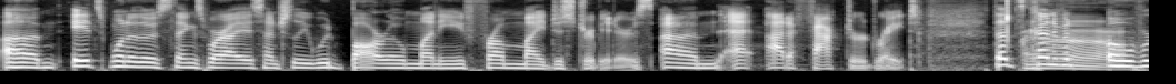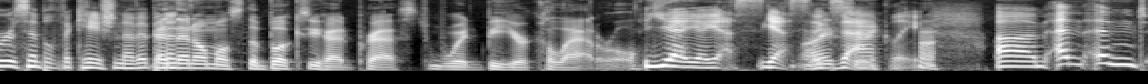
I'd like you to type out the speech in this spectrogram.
um, it's one of those things where I essentially would borrow money from my distributors um, at, at a factored rate. That's kind of an Oh. oversimplification of it. But and then almost the books you had pressed would be your collateral. Yeah, yeah, yes, yes, I exactly. Huh. Um, and and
